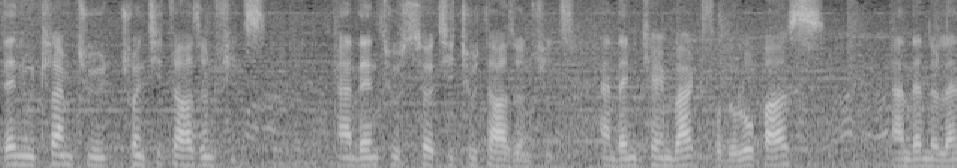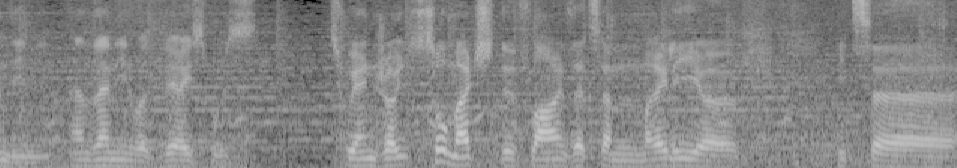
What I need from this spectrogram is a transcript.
Then we climbed to 20,000 feet and then to 32,000 feet. And then came back for the low pass and then the landing. And landing was very smooth. So we enjoyed so much the flying that I'm really, uh, it's, uh,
